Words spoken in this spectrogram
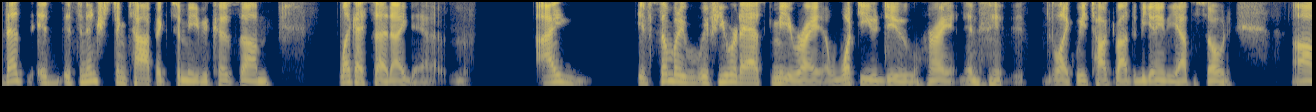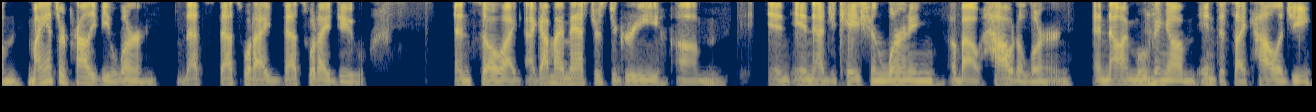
that it, it's an interesting topic to me because, um, like I said, I, I, if somebody, if you were to ask me, right, what do you do, right, and like we talked about at the beginning of the episode, um, my answer would probably be learn That's that's what I that's what I do. And so I, I got my master's degree um, in in education, learning about how to learn, and now I'm moving mm-hmm. um, into psychology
